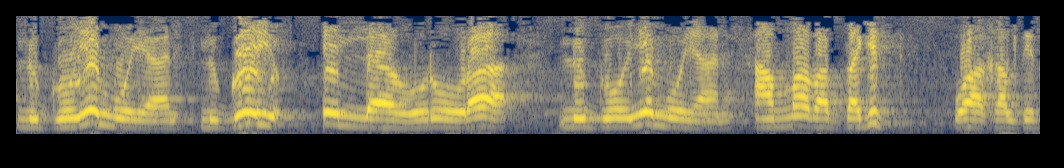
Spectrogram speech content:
lugooye mooyaane lugooyo ilaa huruuraa lugooye mooyaane amaba dagid waa qaldid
